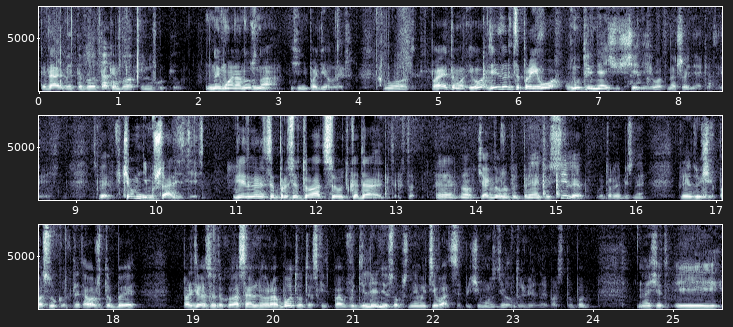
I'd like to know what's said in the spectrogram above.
Когда, Это было так, он бы вообще не купил. Но ему она нужна, если не поделаешь. Вот. Поэтому его, здесь говорится про его внутреннее ощущение, его отношение к этой вещи. Теперь, в чем немшаль здесь? Здесь говорится про ситуацию, вот когда э, ну, человек должен предпринять усилия, которые написаны в предыдущих посуках, для того, чтобы проделать эту колоссальную работу, так сказать, по выделению собственной мотивации, почему он сделал тот или иной поступок. Значит, и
